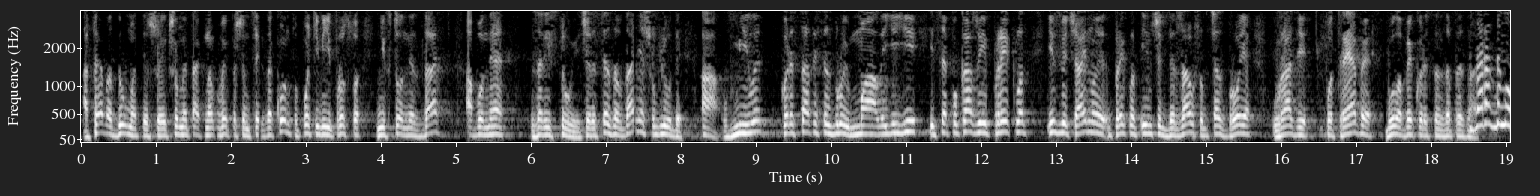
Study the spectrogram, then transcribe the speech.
А треба думати, що якщо ми так випишемо цей закон, то потім її просто ніхто не здасть або не зареєструє. Через це завдання, щоб люди а вміли користатися зброєю, мали її, і це показує приклад, і звичайно приклад інших держав, щоб ця зброя у разі потреби була використана за призначенням. Зараз дамо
